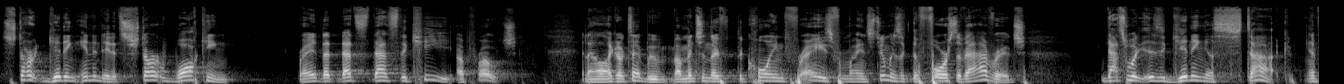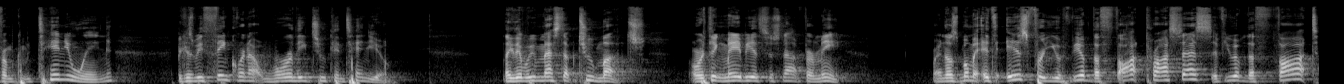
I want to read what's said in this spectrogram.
start getting inundated. Start walking. Right. That that's that's the key approach. And now, like I said, we, I mentioned the, the coined phrase from Ryan Stewman is like the force of average. That's what is getting us stuck and from continuing because we think we're not worthy to continue. Like that we messed up too much. Or think maybe it's just not for me. Right? In those moments, it is for you. If you have the thought process, if you have the thought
